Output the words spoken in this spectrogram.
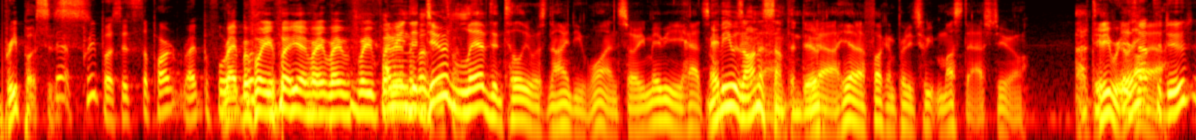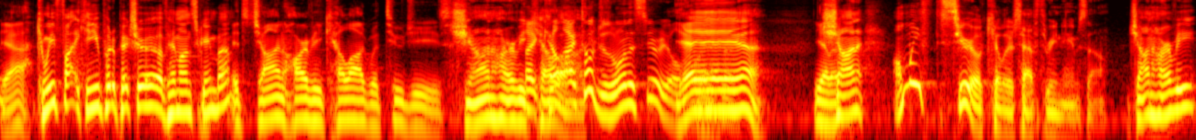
prepus is pre-puss. It's the part right before. right before pussy. you put yeah, right, right before you put. I it mean, in the, pussy. dude lived until he was 91, so he, maybe he had. Maybe he was something onto going something, dude. Yeah, he had a fucking pretty sweet mustache too. Uh, did he really? Is that Yeah. the dude? Yeah, Can we find? Can you put a picture of him on screen, Bob? it's John Harvey Kellogg with two G's. John Harvey Like Kel- Kellogg. I told you, it was one of the cereal. Yeah, yeah, yeah, yeah, yeah. Yeah, Sean. Only serial killers have three names though. John Harvey.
